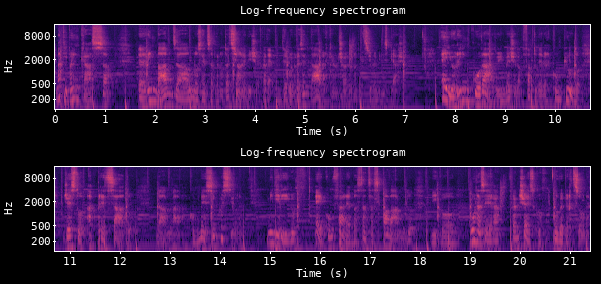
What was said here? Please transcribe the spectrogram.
La tipa in cassa eh, rimbalza uno senza prenotazione, dice frate, non te puoi presentare perché non c'è la prenotazione, mi dispiace. E io rincuorato invece dal fatto di aver compiuto gesto apprezzato dalla commessa in questione, mi dirigo e con fare abbastanza spavaldo dico Buonasera, Francesco, nove persone.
